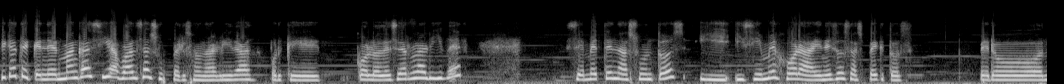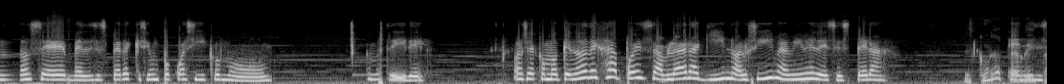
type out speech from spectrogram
Fíjate que en el manga sí avanza su personalidad porque con lo de ser la líder se mete en asuntos y, y sí mejora en esos aspectos. Pero no sé, me desespera que sea un poco así como... ¿Cómo te diré? O sea, como que no deja pues hablar a Gin o así, a mí me desespera Es como una en perrita, ese ¿no?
